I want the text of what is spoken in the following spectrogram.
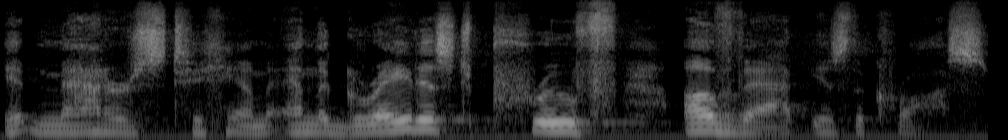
It matters to Him. And the greatest proof of that is the cross.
